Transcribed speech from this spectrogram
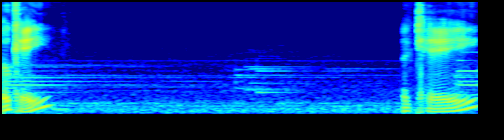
okay. Okay.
